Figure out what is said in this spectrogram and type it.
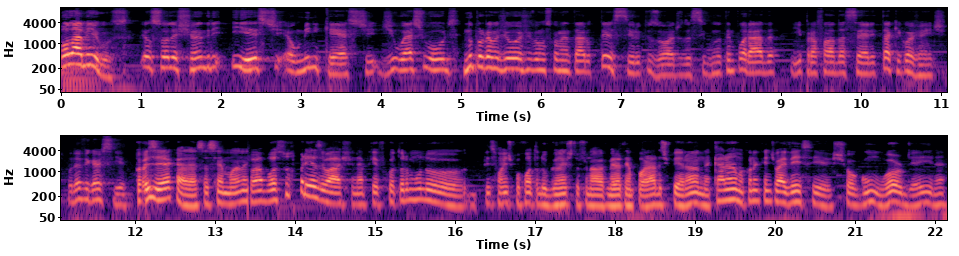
Olá, amigos! Eu sou Alexandre e este é o minicast de Westworld. No programa de hoje vamos comentar o terceiro episódio da segunda temporada e para falar da série tá aqui com a gente o Davi Garcia. Pois é, cara, essa semana foi uma boa surpresa, eu acho, né? Porque ficou todo mundo, principalmente por conta do gancho do final da primeira temporada, esperando, né? Caramba, quando é que a gente vai ver esse Shogun World aí, né?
